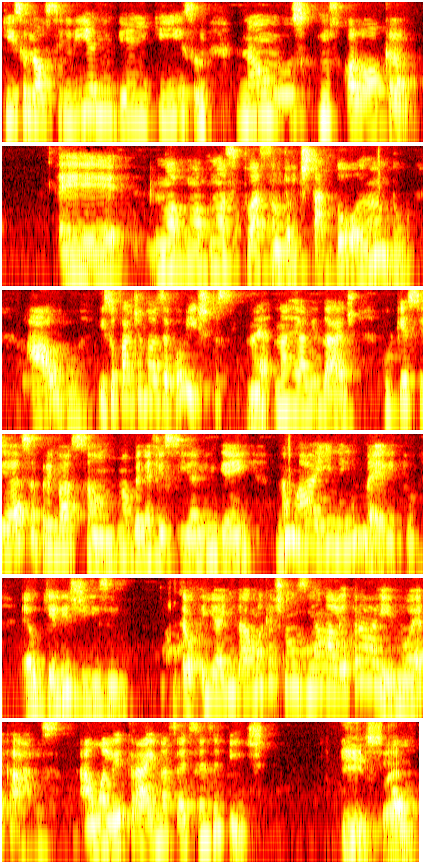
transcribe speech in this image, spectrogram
que isso não auxilia ninguém, que isso não nos, nos coloca é, numa, numa, numa situação de a gente estar doando algo, isso faz de nós egoístas, né, na realidade. Porque se essa privação não beneficia ninguém, não há aí nenhum mérito, é o que eles dizem. Então, e ainda há uma questãozinha na letra aí, não é, Carlos? Há uma letra aí na 720. Isso, é. Bom,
